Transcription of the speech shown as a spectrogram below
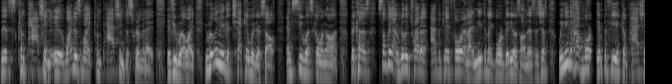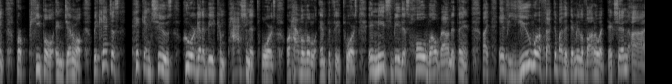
this compassion, eh, why does my compassion discriminate, if you will? Like, you really need to check in with yourself and see what's going on. Because something I really try to advocate for, and I need to make more videos on this, is just, we need to have more empathy and compassion for people in general. We can't just pick and choose who we're gonna be compassionate towards or have a little empathy towards. It needs to be this whole well-rounded thing. Like, if you were affected by the Demi Lovato addiction, uh,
